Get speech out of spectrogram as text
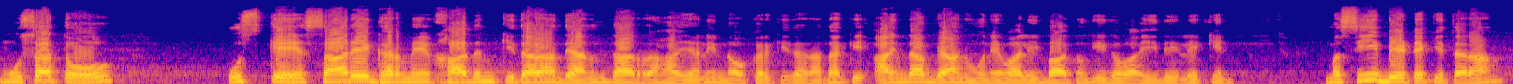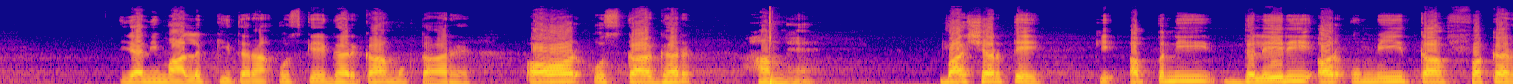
موسیٰ تو اس کے سارے گھر میں خادم کی طرح دیاندار رہا یعنی نوکر کی طرح تھا کہ آئندہ بیان ہونے والی باتوں کی گواہی دے۔ لیکن مسیح بیٹے کی طرح یعنی مالک کی طرح، اس کے گھر کا مختار ہے اور اس کا گھر ہم ہیں۔ باشرتے کہ اپنی دلیری اور امید کا فقر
